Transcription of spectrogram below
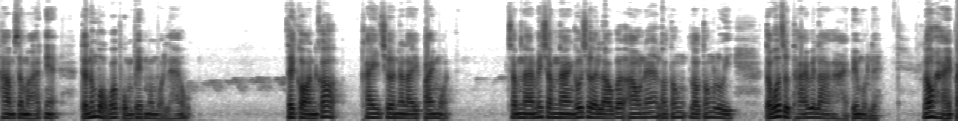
Time Smart เนี่ย แต่ต้องบอกว่าผมเป็นมาหมดแล้ว แต่ก่อนก็ใครเชิญอะไรไปหมดชำนาญไม่ชำนาญเขาเชิญเราก็เอานะ เราต้องเราต้องลุย แต่ว่าสุดท้ายเวลาหายไปหมดเลย เราหายไป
